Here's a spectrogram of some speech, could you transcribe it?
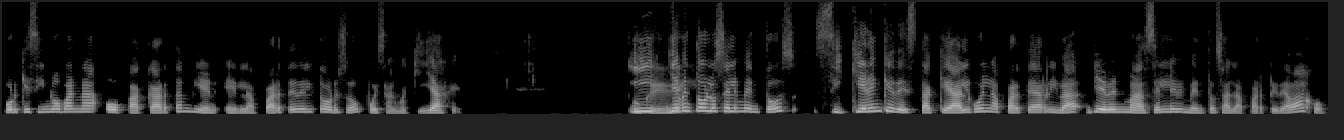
porque si no van a opacar también en la parte del torso, pues al maquillaje. Y lleven todos los elementos. Si quieren que destaque algo en la parte de arriba, lleven más elementos a la parte de abajo.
